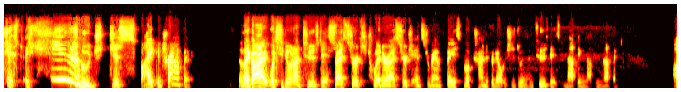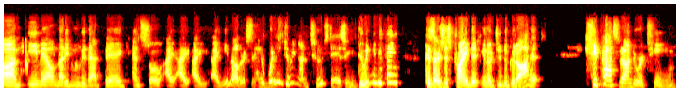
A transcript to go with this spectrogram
just a huge just spike of traffic. I'm like, all right, what's she doing on Tuesday? So I search Twitter, I search Instagram, Facebook, trying to figure out what she's doing on Tuesdays. Nothing, nothing, nothing um, email, not even really that big. And so I, I, I, emailed her and said, Hey, what are you doing on Tuesdays? Are you doing anything? Because I was just trying to, you know, do the good audit. She passed it on to her team.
